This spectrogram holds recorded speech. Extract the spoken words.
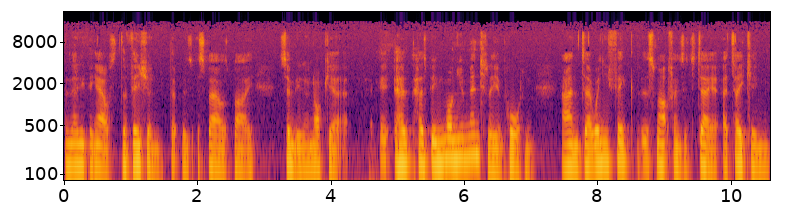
than anything else, the vision that was espoused by Symbian and Nokia has, has been monumentally important. And uh, when you think that the smartphones of today are, are taking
